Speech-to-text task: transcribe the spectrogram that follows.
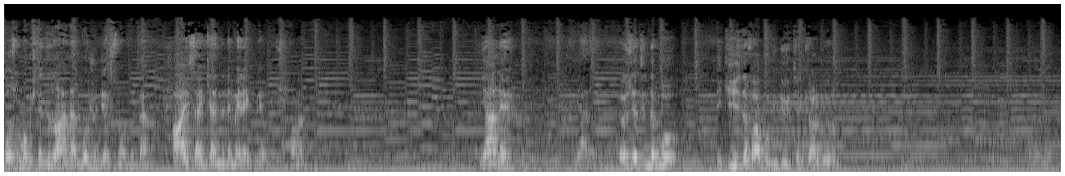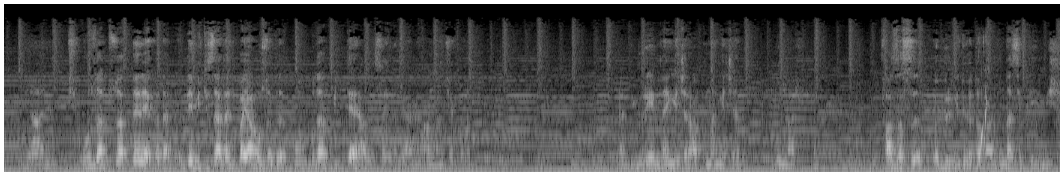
Bozulmamış dediğin zaman hemen gocunacaksın orada. Sen ay sen kendine melek mi yapıyorsun falan. Yani yani özetinde bu. ikinci defa bu videoyu tekrarlıyorum. Yani şimdi uzat uzat nereye kadar? Demek ki zaten bayağı uzadı. Bu, bu da bitti herhalde sayılır yani anlatacaklarım. Yani yüreğimden geçen, aklımdan geçen bunlar. Fazlası öbür videoda vardı. Nasip değilmiş.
